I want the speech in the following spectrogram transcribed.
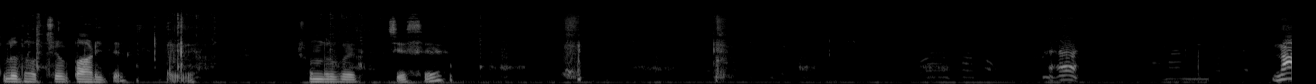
তুলে ধরছে পাহাড়িতে সুন্দর করে চেষে না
